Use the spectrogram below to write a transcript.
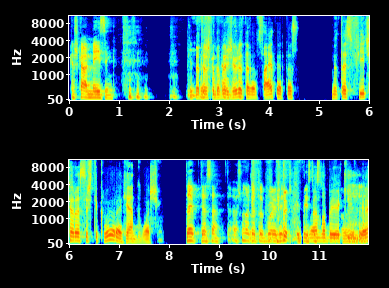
kažką amazing. Bet aš dabar žiūriu tą website ir tas, nu, tas feature'as iš tikrųjų yra hand washing. Taip, tiesa. Aš manau, kad tai buvo visiškai teisus. Man labai jokinga.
